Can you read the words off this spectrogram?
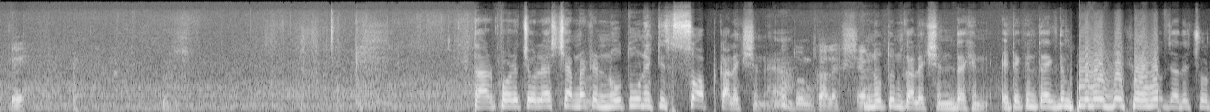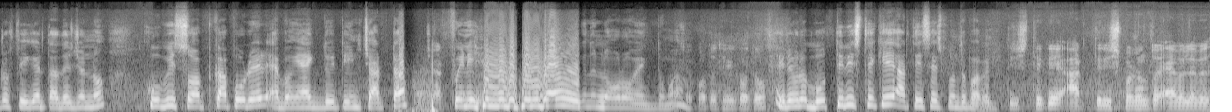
ওকে তারপরে চলে আসছে আমরা একটা নতুন একটি সফট কালেকশন হ্যাঁ? নতুন কালেকশন নতুন কালেকশন দেখেন এটা কিন্তু একদম টিনেজদের সহ যাদের ছোট ফিগার তাদের জন্য খুবই সফট কাপড়ের এবং এক দুই তিন চারটা। ফিনিশিং মধ্যে দেওয়া হয়, কিন্তু নরম একদম হ্যাঁ? কত থেকে কত? এটা হলো বত্রিশ থেকে আটত্রিশ সাইজ পর্যন্ত পাবেন। তিরিশ থেকে আটত্রিশ পর্যন্ত অ্যাভেলেবেল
